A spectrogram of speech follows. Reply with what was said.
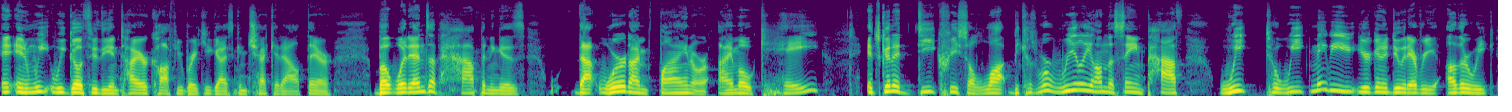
and, and we, we go through the entire coffee break you guys can check it out there. But what ends up happening is that word i'm fine or i'm okay it's going to decrease a lot because we're really on the same path week to week. Maybe you're going to do it every other week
